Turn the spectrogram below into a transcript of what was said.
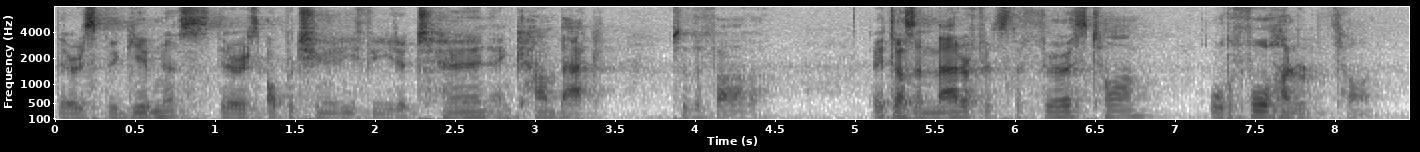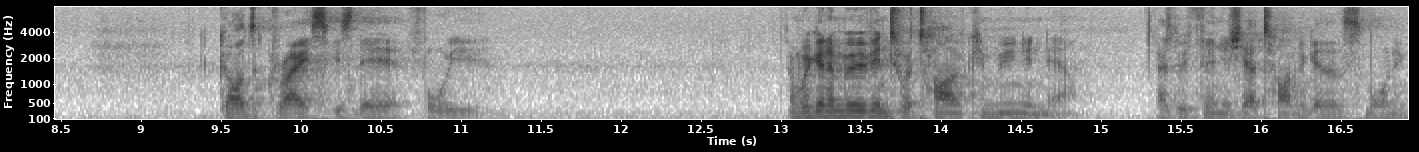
There is forgiveness, there is opportunity for you to turn and come back to the Father. It doesn't matter if it's the first time or the 400th time. God's grace is there for you. And we're going to move into a time of communion now as we finish our time together this morning.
